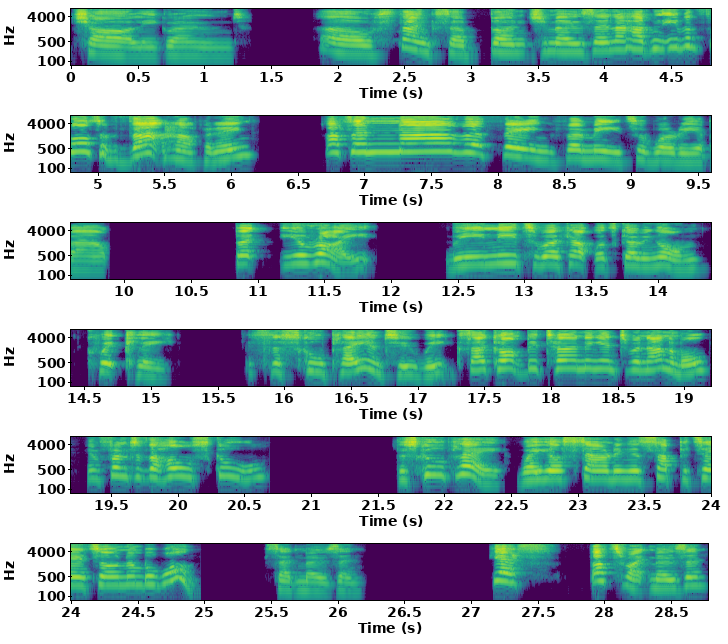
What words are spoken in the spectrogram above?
Charlie groaned. Oh, thanks a bunch, Mosen. I hadn't even thought of that happening. That's another thing for me to worry about. But you're right. We need to work out what's going on quickly. It's the school play in two weeks. I can't be turning into an animal in front of the whole school. The school play where you're starring as sad potato number one, said Mosen. Yes, that's right, Mosen.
